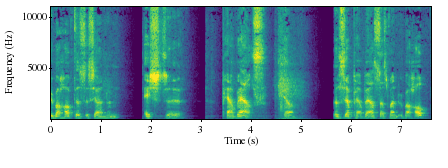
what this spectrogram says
überhaupt, das ist ja nun echt äh, pervers. Ja? Das ist ja pervers, dass man überhaupt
